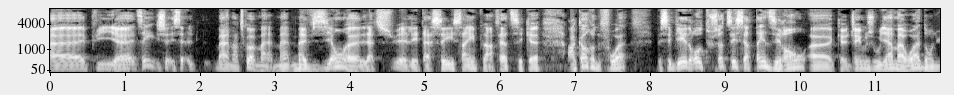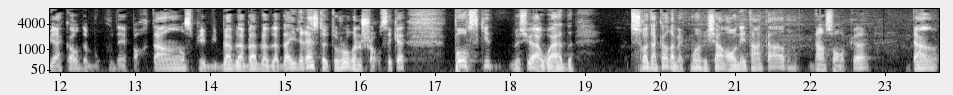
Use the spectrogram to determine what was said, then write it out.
Euh, puis euh, tu sais, ben, en tout cas, ma, ma, vision euh, là-dessus, elle est assez simple en fait. C'est que encore une fois, c'est bien drôle tout ça. Tu sais, certains diront euh, que James William Awad, on lui accorde beaucoup d'importance, puis blablabla, blablabla. Bla, bla. Il reste toujours une chose, c'est que pour ce qui est de Monsieur Awad, tu seras d'accord avec moi, Richard, on est encore, dans son cas, dans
